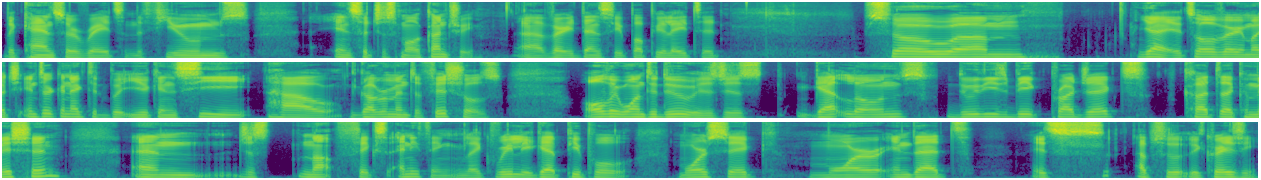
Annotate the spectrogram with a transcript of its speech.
the cancer rates and the fumes in such a small country, uh, very densely populated. So um, yeah, it's all very much interconnected, but you can see how government officials all they want to do is just get loans, do these big projects, cut a commission, and just not fix anything. Like really get people more sick, more in debt. It's absolutely crazy.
